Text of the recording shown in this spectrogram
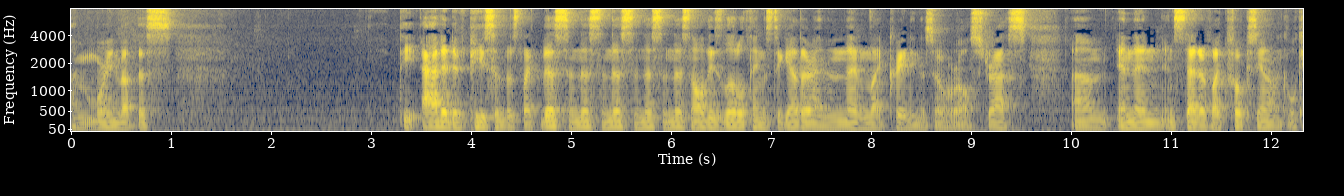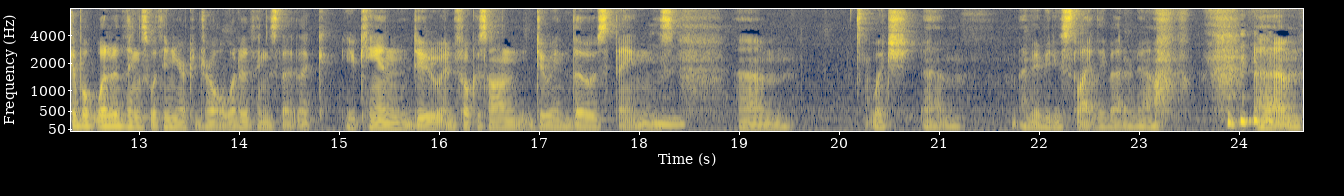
I'm worrying about this the additive piece of this like this and this and this and this and this and all these little things together and then like creating this overall stress um, and then instead of like focusing on like okay but what are the things within your control what are the things that like you can do and focus on doing those things mm-hmm. um, which um, I maybe do slightly better now. um,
